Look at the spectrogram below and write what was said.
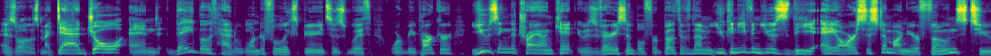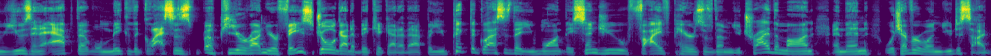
as well as my dad Joel, and they both had wonderful experiences with Warby Parker using the try on kit. It was very simple for both of them. You can even use the AR system on your phones to use an app that will make the glasses appear on your face. Joel got a big kick out of that, but you pick the glasses that you want. They send you five pairs of them. You try them on, and then whichever one you decide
